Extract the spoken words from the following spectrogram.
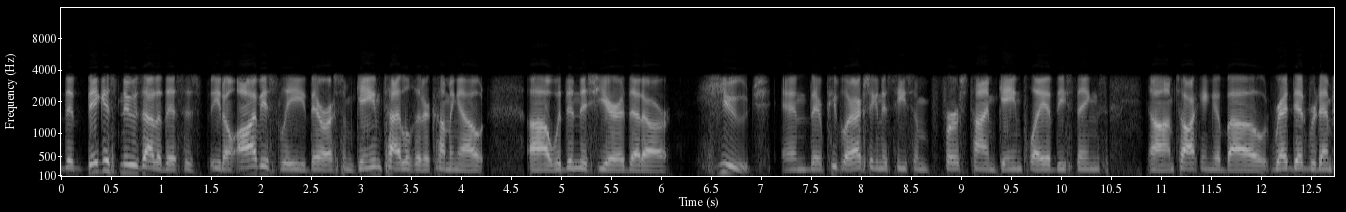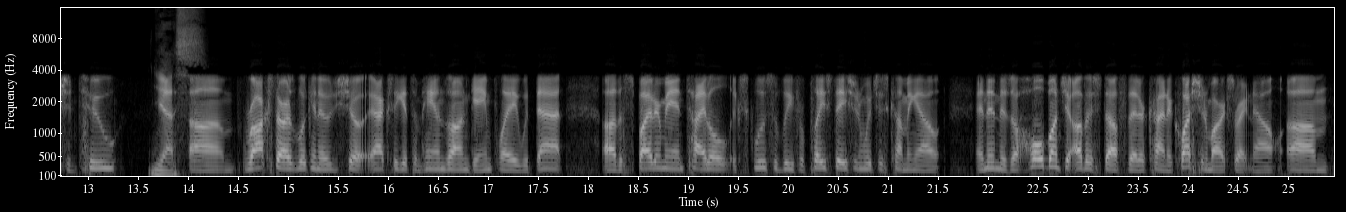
the biggest news out of this is, you know, obviously there are some game titles that are coming out uh, within this year that are huge, and there people are actually going to see some first-time gameplay of these things. Uh, I'm talking about Red Dead Redemption 2. yes. Um, Rockstar is looking to show actually get some hands-on gameplay with that. Uh, the Spider-Man title exclusively for PlayStation, which is coming out, and then there's a whole bunch of other stuff that are kind of question marks right now. Um,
